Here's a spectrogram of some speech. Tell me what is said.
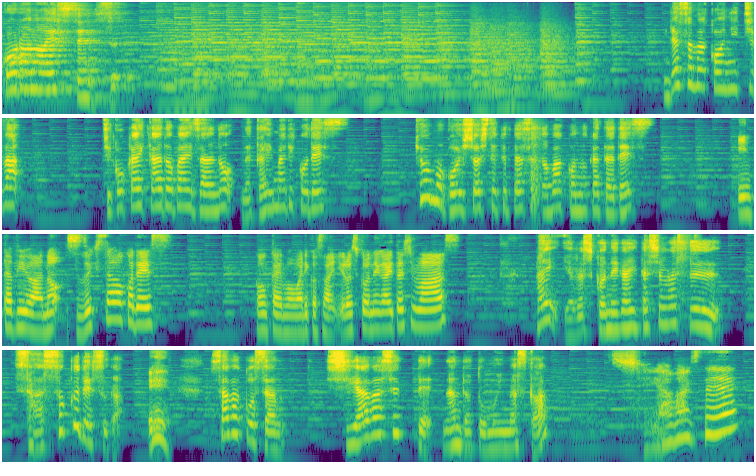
心のエッセンス。皆様こんにちは。自己開花アドバイザーの中井真理子です。今日もご一緒してくださるのはこの方です。インタビュアーの鈴木沢子です。今回も真理子さんよろしくお願いいたします。はいよろしくお願いいたします。早速ですがえ沢子さん幸せって何だと思いますか？幸せ？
